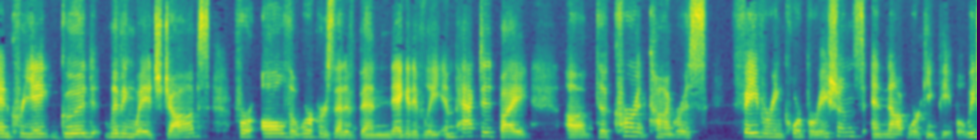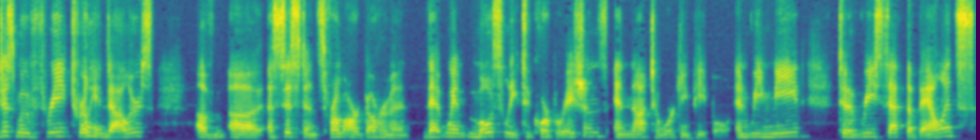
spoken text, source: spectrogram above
and create good living wage jobs for all the workers that have been negatively impacted by uh, the current Congress favoring corporations and not working people. We just moved $3 trillion of uh, assistance from our government that went mostly to corporations and not to working people. And we need to reset the balance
